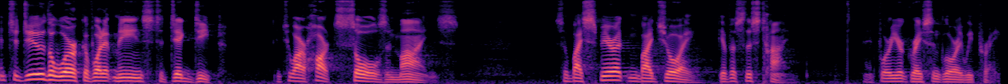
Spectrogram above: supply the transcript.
and to do the work of what it means to dig deep into our hearts, souls, and minds. So, by spirit and by joy, give us this time. And for your grace and glory, we pray.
